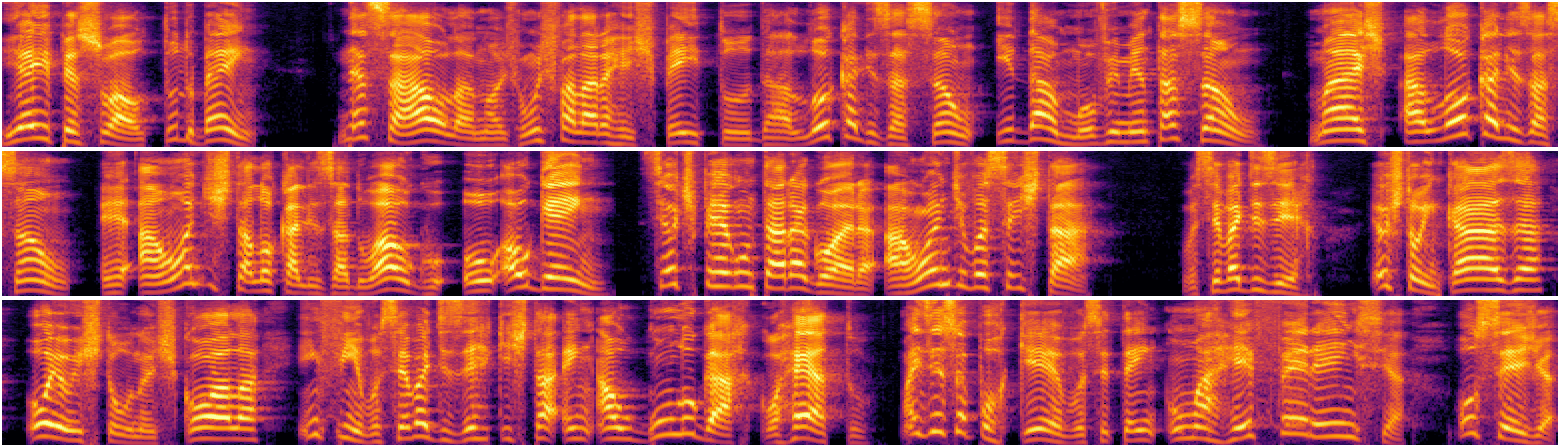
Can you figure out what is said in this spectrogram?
E aí, pessoal, tudo bem? Nessa aula, nós vamos falar a respeito da localização e da movimentação. Mas a localização é aonde está localizado algo ou alguém. Se eu te perguntar agora aonde você está, você vai dizer eu estou em casa ou eu estou na escola. Enfim, você vai dizer que está em algum lugar, correto? Mas isso é porque você tem uma referência, ou seja,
